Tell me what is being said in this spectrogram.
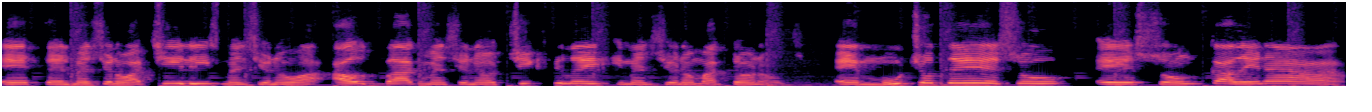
Este, él mencionó a Chili's, mencionó a Outback, mencionó Chick-fil-A y mencionó McDonald's. Eh, muchos de esos eh, son cadenas,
